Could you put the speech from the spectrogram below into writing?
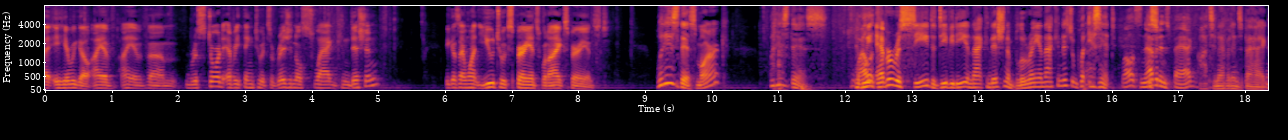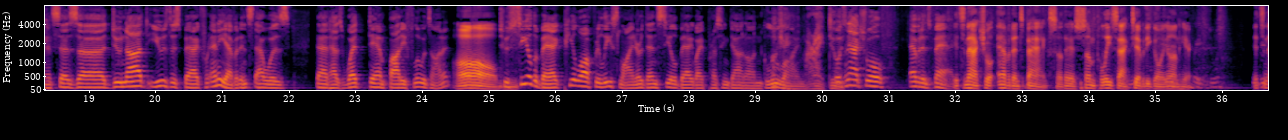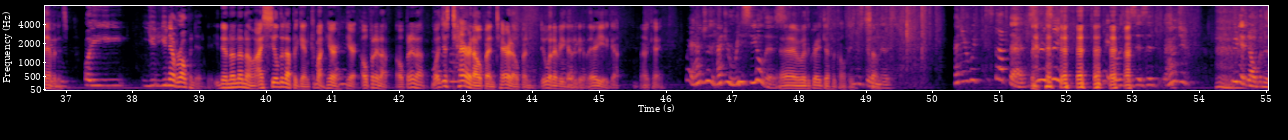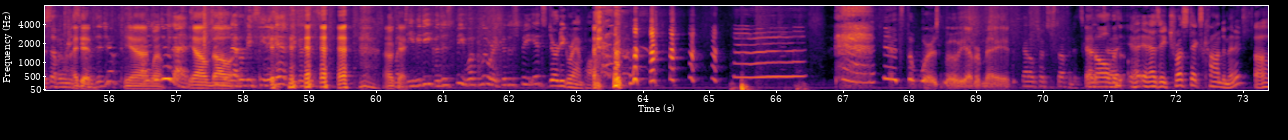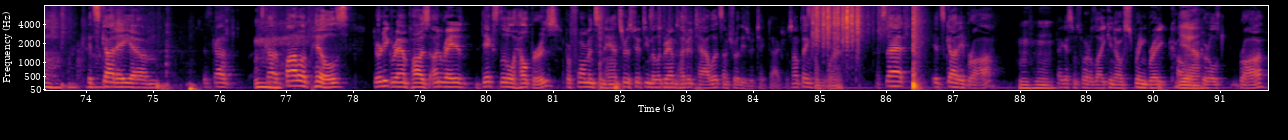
Uh, here we go. I have I have um, restored everything to its original swag condition because I want you to experience what I experienced. What is this, Mark? What is this? Have Well, we ever received a DVD in that condition, a Blu-ray in that condition? What is it? Well, it's an evidence bag, Oh, it's an evidence bag. and it says, uh, "Do not use this bag for any evidence that was that has wet, damp body fluids on it." Oh, To seal the bag, peel off release liner, then seal bag by pressing down on glue line. all right, do it. so it's an actual evidence bag. It's an actual evidence bag, so there's some police activity going on here. Wait. It's an you- evidence. Oh, you, you you never opened it. No, no, no, no. I sealed it up again. Come on, here, here. Open it up. Open it up. Well, just tear it open. Tear it open. Do whatever you got to do. There you go. Okay. Wait, how'd you how'd you reseal this? Uh, with great difficulty. Who's So, doing this? How'd you wait, stop that? Seriously? Wait, was this, is it, how did you? You didn't open this up and reseal did. it, did you? Yeah, How did well, you do that? yeah, I'll- this I'll- will never be seen again because it's. okay. What. DVD could this be? What Blu-ray could this be? It's Dirty Grandpa. it's the worst movie ever made. got all sorts of stuff in it. It's got, And all uh, the- it has a Trustex condom in it. Oh, my It's got a um, it's got a it's got a bottle of pills. Dirty Grandpa's unrated Dick's Little Helpers performance enhancers, 50 milligrams, 100 tablets. I'm sure these are Tic Tacs or something. the worst. That's that. It's got a bra. Mm-hmm. I guess some sort of like you know spring break college Yeah. girls bra.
